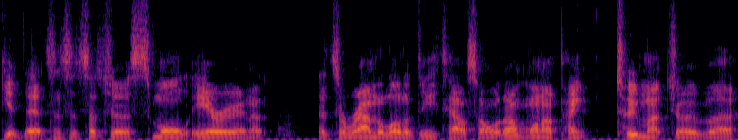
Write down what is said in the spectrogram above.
get that, since it's such a small area and it, it's around a lot of detail, so I don't want to paint too much over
